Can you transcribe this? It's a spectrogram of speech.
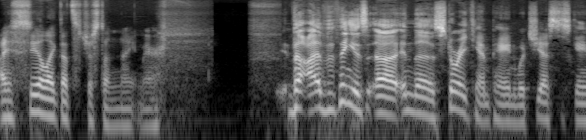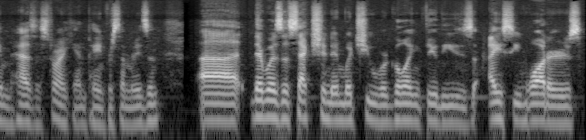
I feel like that's just a nightmare. The uh, the thing is, uh, in the story campaign, which yes, this game has a story campaign for some reason. Uh, there was a section in which you were going through these icy waters,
